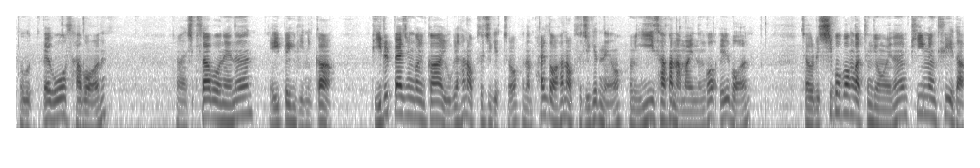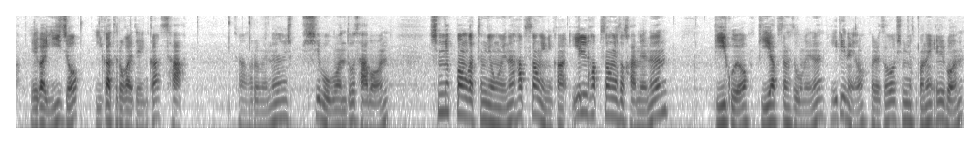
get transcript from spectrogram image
이거 빼고 4번. 자, 14번에는 A 빼기 B니까 B를 빼진 거니까 요게 하나 없어지겠죠. 그 다음 8도 하나 없어지겠네요. 그럼 2, 4가 남아있는 거 1번. 자, 그리고 15번 같은 경우에는 P면 Q이다. 얘가 2죠. 2가 들어가야 되니까 4. 자, 그러면은 15번도 4번. 16번 같은 경우에는 합성이니까 1 합성해서 가면은 B고요. B 합성해서 오면은 1이네요. 그래서 16번에 1번.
